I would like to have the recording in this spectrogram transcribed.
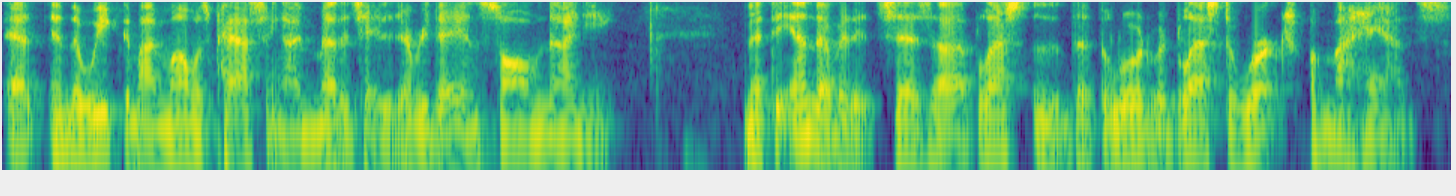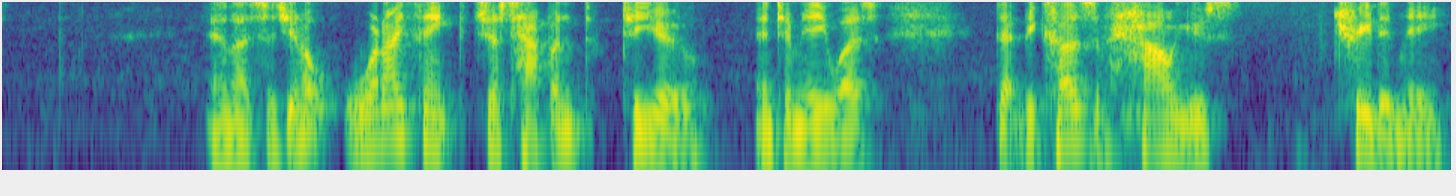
at, in the week that my mom was passing, I meditated every day in Psalm 90. And at the end of it, it says, uh, that the Lord would bless the works of my hands. And I said, you know, what I think just happened to you and to me was that because of how you s- treated me,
